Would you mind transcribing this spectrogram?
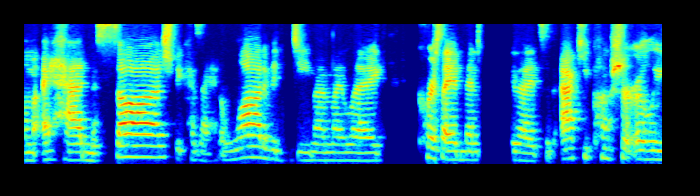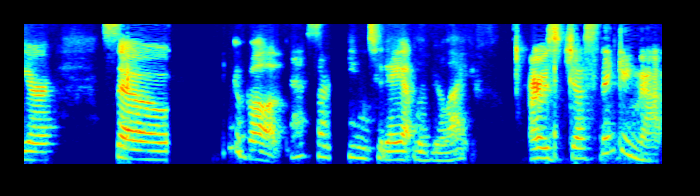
Um, I had massage because I had a lot of edema in my leg. Of course, I had mentioned that I had some acupuncture earlier. So think about that's our team today at Live Your Life. I was just thinking that.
